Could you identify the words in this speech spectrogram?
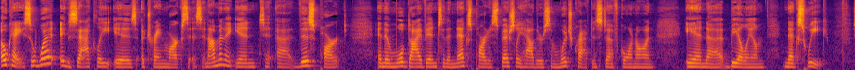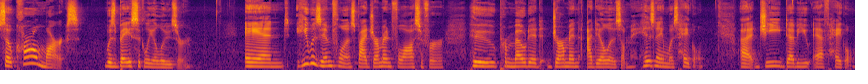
Okay, so what exactly is a trained Marxist? And I'm going to end to, uh, this part, and then we'll dive into the next part, especially how there's some witchcraft and stuff going on in uh, BLM next week. So Karl Marx was basically a loser, and he was influenced by a German philosopher who promoted German idealism. His name was Hegel, uh, G.W.F. Hegel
